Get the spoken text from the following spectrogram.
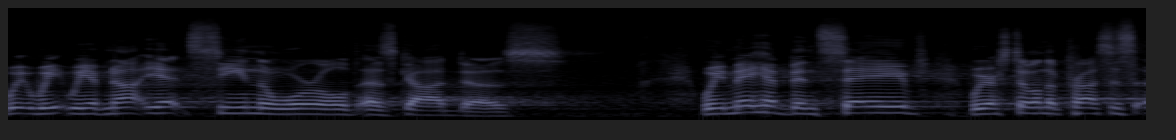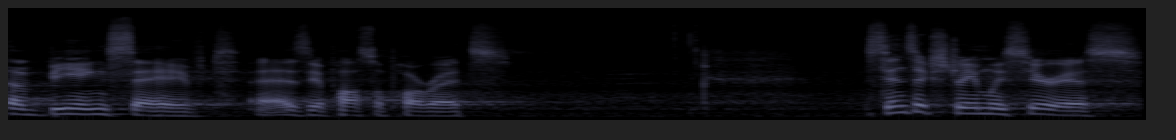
We, we, we have not yet seen the world as God does. We may have been saved, we are still in the process of being saved, as the Apostle Paul writes. Sin's extremely serious,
